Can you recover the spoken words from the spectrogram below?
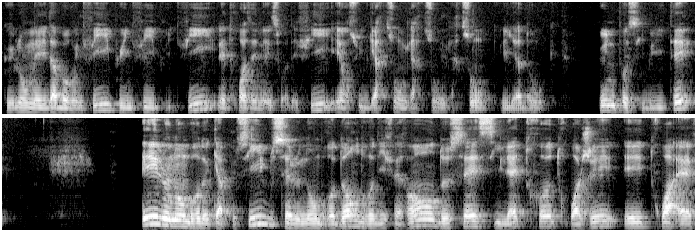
que l'on ait d'abord une fille, puis une fille, puis une fille, les trois aînés soient des filles, et ensuite garçon, garçon, garçon. Il y a donc une possibilité. Et le nombre de cas possibles, c'est le nombre d'ordres différents de ces six lettres 3G et 3F.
